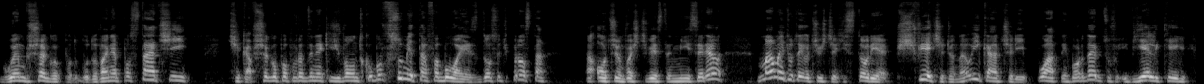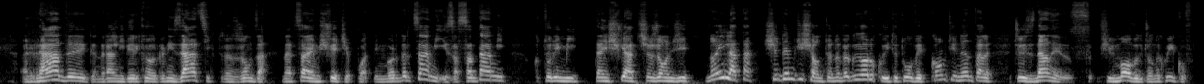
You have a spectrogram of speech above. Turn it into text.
głębszego podbudowania postaci, ciekawszego poprowadzenia jakichś wątków, bo w sumie ta fabuła jest dosyć prosta. A o czym właściwie jest ten miniserial? Mamy tutaj oczywiście historię w świecie Johna Wicka, czyli płatnych morderców i wielkiej rady, generalnie wielkiej organizacji, która zarządza na całym świecie płatnymi mordercami i zasadami, którymi ten świat się rządzi. No i lata 70. Nowego Jorku i tytułowy Continental, czyli znany z filmowych John Wicków,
